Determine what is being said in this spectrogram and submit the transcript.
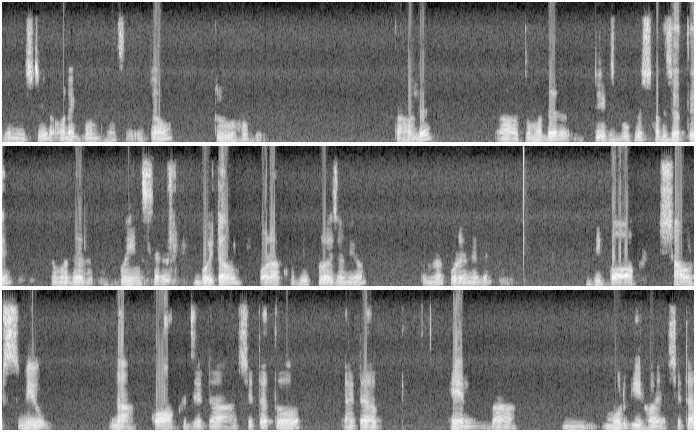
যে মিষ্টির অনেক বন্ধু আছে, এটাও ট্রু হবে। তাহলে তোমাদের টেক্সট বুকের সাথে সাথে তোমাদের উইংস এর বইটাও পড়া খুবই প্রয়োজনীয়। তোমরা পড়ে নেবে। দি কক শাউটস মিউ না কক যেটা, সেটা তো একটা হেন বা মুরগি হয়, সেটা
